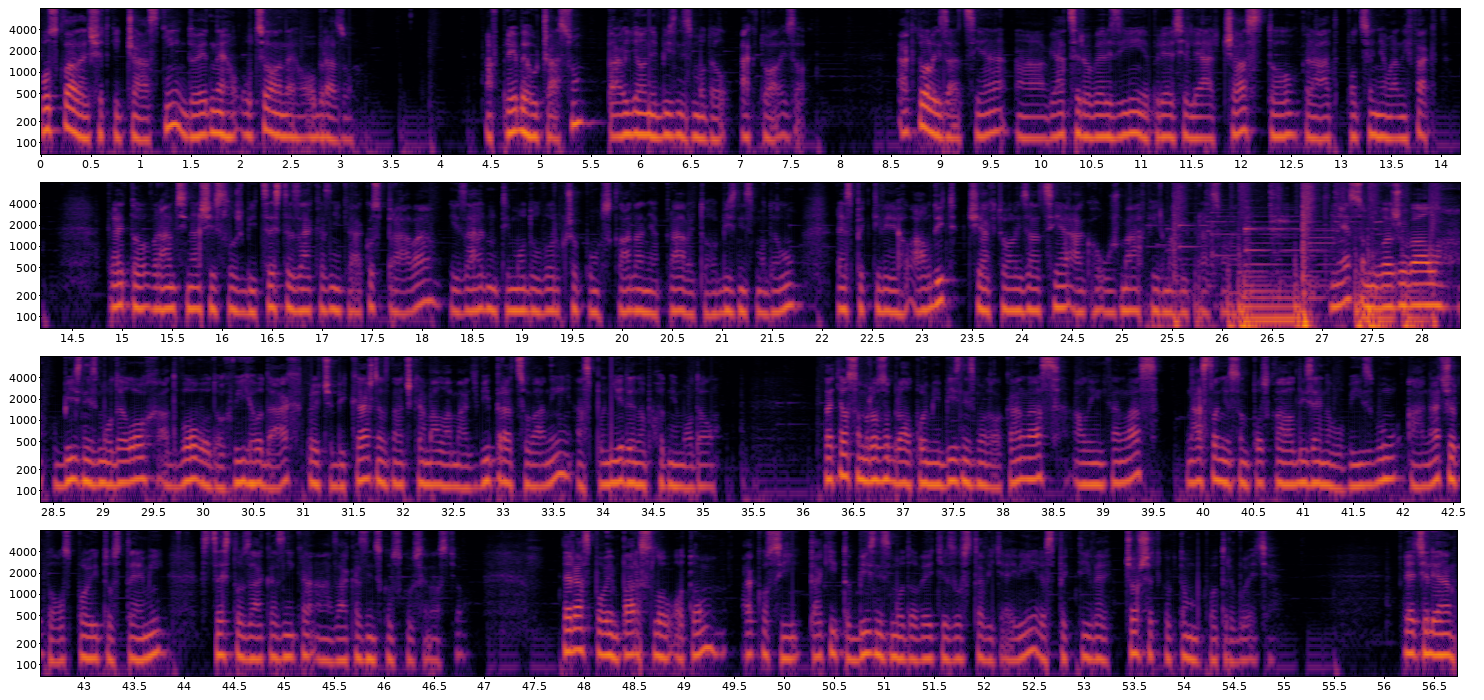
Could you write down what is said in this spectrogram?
Poskladať všetky časti do jedného uceleného obrazu. A v priebehu času pravidelne biznis model aktualizovať. Aktualizácia a viacero verzií je priatelia častokrát podceňovaný fakt. Preto v rámci našej služby Cesta zákazníka ako správa je zahrnutý modul workshopu skladania práve toho biznis modelu, respektíve jeho audit či aktualizácia, ak ho už má firma vypracované. Dnes som uvažoval o biznis modeloch a dôvodoch, výhodách, prečo by každá značka mala mať vypracovaný aspoň jeden obchodný model – Zatiaľ som rozobral pojmy Business Model Canvas a Lean Canvas, následne som poskladal dizajnovú výzvu a načrtol spojitosť témy s cestou zákazníka a zákazníckou skúsenosťou. Teraz poviem pár slov o tom, ako si takýto biznis model viete zostaviť aj vy, respektíve čo všetko k tomu potrebujete. Priatelia,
